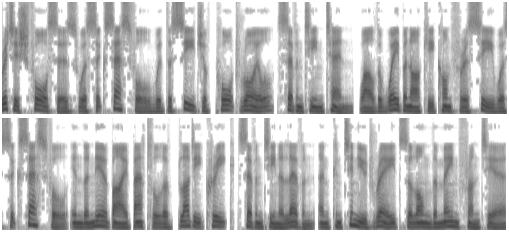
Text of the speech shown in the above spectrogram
British forces were successful with the Siege of Port Royal 1710, while the Wabanaki Confederacy was successful in the nearby Battle of Bloody Creek 1711 and continued raids along the Maine frontier.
